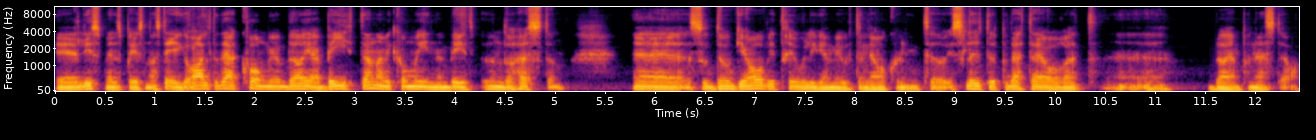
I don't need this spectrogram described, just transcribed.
eh, livsmedelspriserna stiger och allt det där kommer ju att börja bita när vi kommer in en bit under hösten. Eh, så då går vi troligen mot en lågkonjunktur i slutet på detta året, eh, början på nästa år.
